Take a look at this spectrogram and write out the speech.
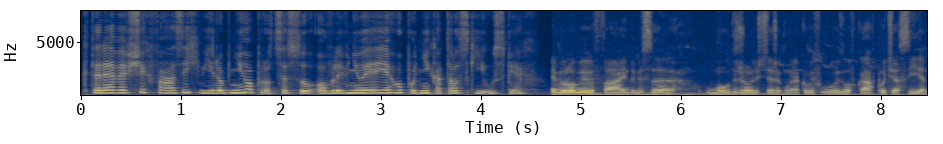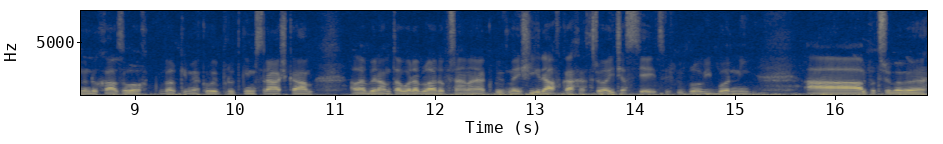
které ve všech fázích výrobního procesu ovlivňuje jeho podnikatelský úspěch. Bylo by fajn, kdyby se umoudřilo, když řeknu, v úvozovkách počasí a nedocházelo k velkým jakoby prudkým srážkám, ale by nám ta voda byla dopřána jakoby v menších dávkách a třeba i častěji, což by bylo výborný. A potřebujeme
